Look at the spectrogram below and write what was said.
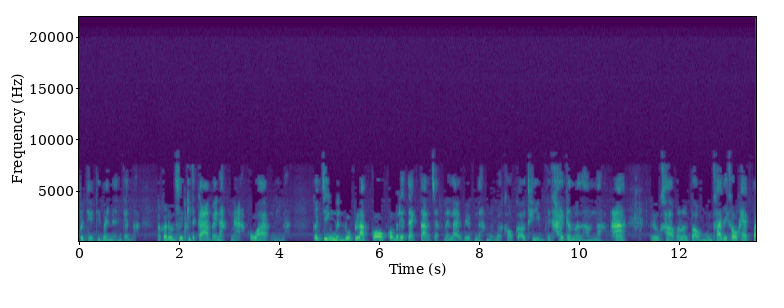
ไปเทรดที่ b บ n a n c e กันนะ แล้วก็โดนซื้อกิจการไปนะนะเพราะว่านี่นะ ก็จริงเหมือนรูปลักษณ์ก็ก็ไม่ได้แตกต่างจากหลายๆเว็บนะ เหมือนว่าเขาก็เอาทีมคล้ายๆกันมาทำนะอ่าดูข่าวกันเลยต่อมูลค่าที่เขาแฮ็กไป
